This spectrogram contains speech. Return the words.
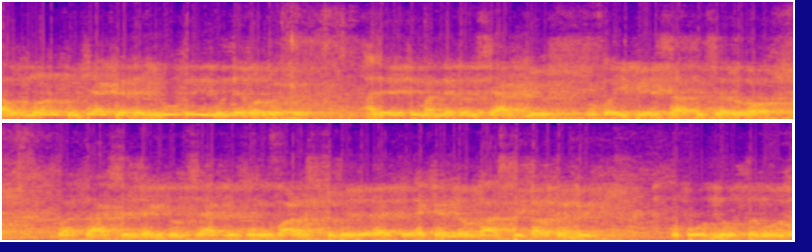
ಅವ್ರು ನೋಡಿ ಖುಷಿ ಆಗ್ತದೆ. ಯುವಕರಿಗೆ ಮುಂದೆ ಬರಬೇಕು. ಅದೇ ರೀತಿ ಮೊನ್ನೆದೊಂದು ಸ್ಯಾಡ್ ನ್ಯೂಸ್. ಒಬ್ಬ ಐ ಪಿ ಎಸ್ ಆಫೀಸರು ಬರ್ತಾ ಆಕ್ಸಿಡೆಂಟ್ ಆಗಿದ್ದು ಒಂದು ಸ್ಯಾಡ್ ನ್ಯೂಸ್. ನನಗೆ ಭಾಳಷ್ಟು ಬೇಜಾರಾಯಿತು. ಯಾಕೆಂದರೆ ಒಂದು ಆಸ್ತಿ ಕಳ್ಕೊಂಡ್ವಿ. ಒಬ್ಬ ಒಂದು ಉತ್ತಮವಾದ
